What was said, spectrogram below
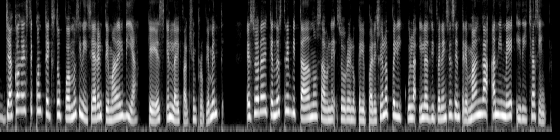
Ya con este contexto podemos iniciar el tema del día, que es el live action propiamente. Es hora de que nuestra invitada nos hable sobre lo que le pareció la película y las diferencias entre manga, anime y dicha cinta.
